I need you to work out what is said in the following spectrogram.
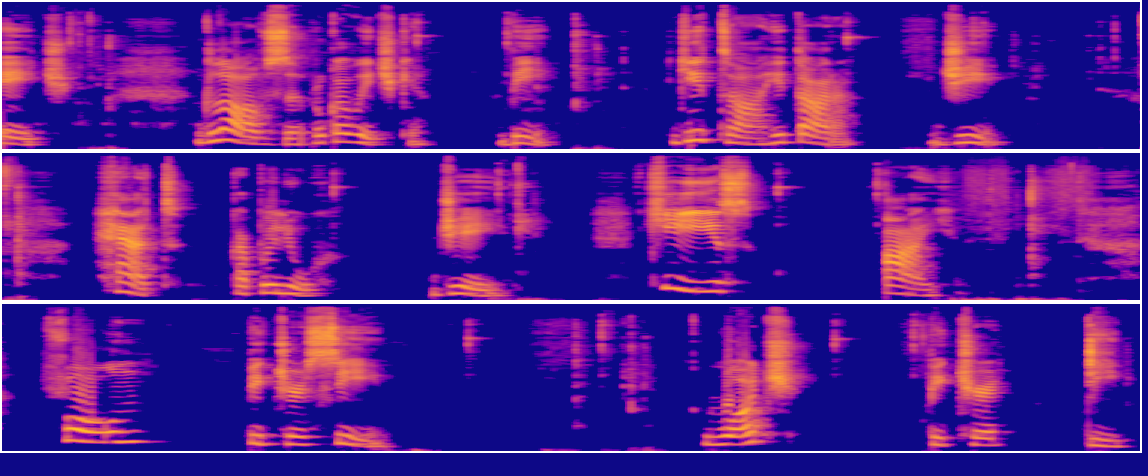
H. Gloves, рукавички. B. Guitar, гітара. G. Hat, капелюх. J. Keys, I. Phone, picture C. Watch, picture D.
